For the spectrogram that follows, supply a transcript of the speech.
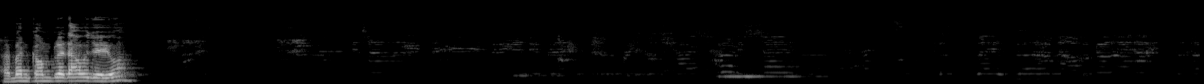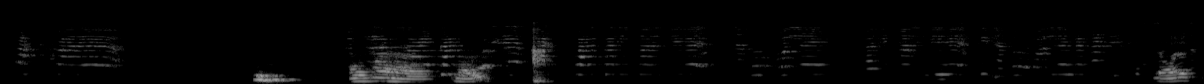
અર્બન કમ્પ્લીટ આવવું જોઈએ હો દાઢી ચાટિંગ કરાવવા જઈએ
